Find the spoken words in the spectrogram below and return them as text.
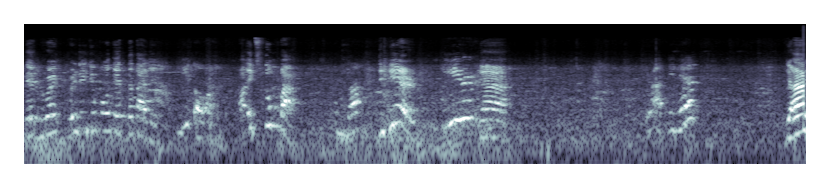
Then where, where did you put it, the tali? dito. Oh, it's tumba. Tumba. Here. Here. Yeah. Your atilet. Yan.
